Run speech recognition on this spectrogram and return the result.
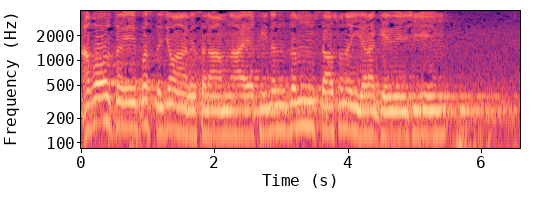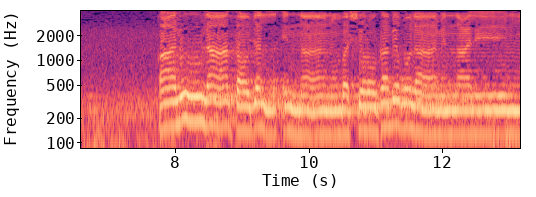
اغور تے پست جواب سلام، نا یقیناً زم ساسن یرا کے دیشیم قالوا لا توجل، انا نبشرك بغلام علیم۔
